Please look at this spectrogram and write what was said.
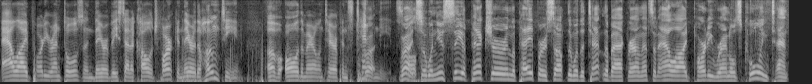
Allied Party Rentals, and they are based out of College Park, and they are the home team of all the Maryland Terrapins tent right. needs. Right. So when you see a picture in the paper or something with a tent in the background, that's an Allied Party Rentals cooling tent.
